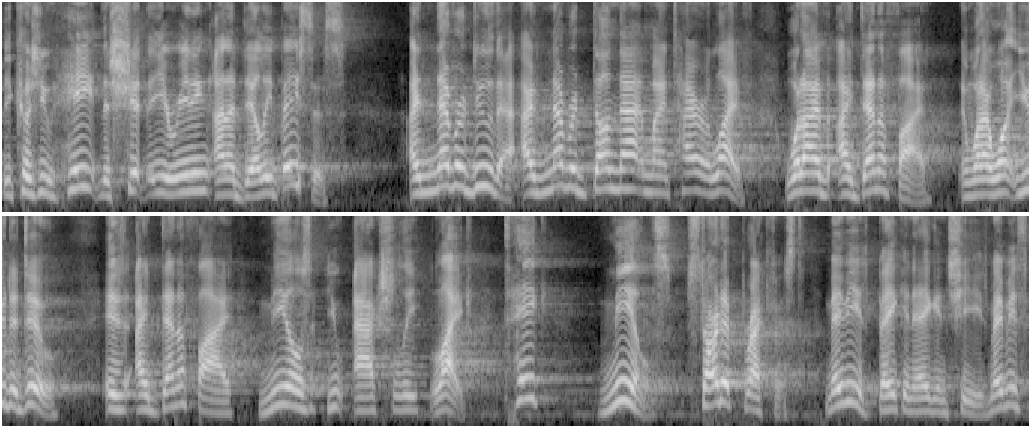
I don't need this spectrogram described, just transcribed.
because you hate the shit that you're eating on a daily basis. I never do that. I've never done that in my entire life. What I've identified and what I want you to do is identify meals you actually like. Take meals. Start at breakfast. Maybe it's bacon, egg, and cheese. Maybe it's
